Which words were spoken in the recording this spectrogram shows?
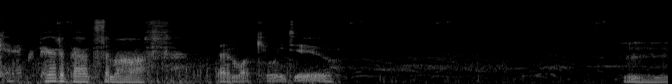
Okay, prepare to bounce them off. Then what can we do? Hmm.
